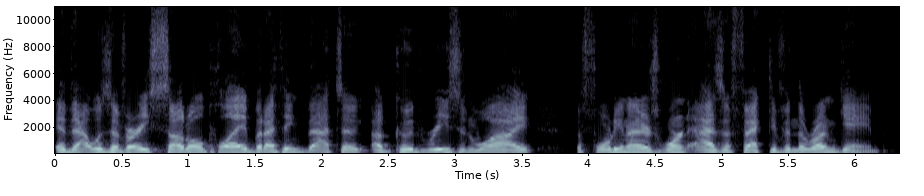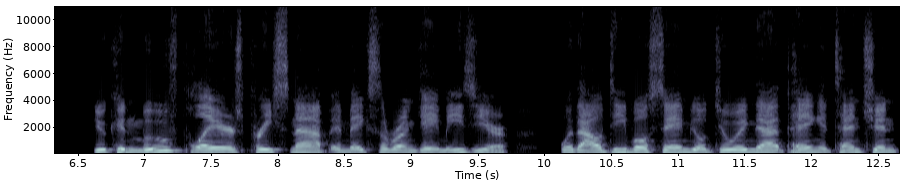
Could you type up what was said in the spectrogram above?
that was a very subtle play, but I think that's a, a good reason why the 49ers weren't as effective in the run game. You can move players pre snap, it makes the run game easier. Without Deebo Samuel doing that, paying attention,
